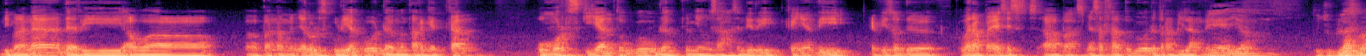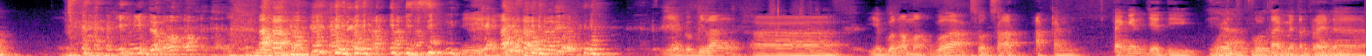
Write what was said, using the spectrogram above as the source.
Di mana dari awal apa namanya lulus kuliah gue udah mentargetkan umur sekian tuh gue udah punya usaha sendiri. Kayaknya di episode berapa ya ses- apa semester 1 gue udah pernah bilang deh. Iya, yang 17 bang. Ini dong. di sini iya ya gue bilang eh, ya gue nggak mau gue suatu saat akan pengen jadi full, Iya, full time entrepreneur.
